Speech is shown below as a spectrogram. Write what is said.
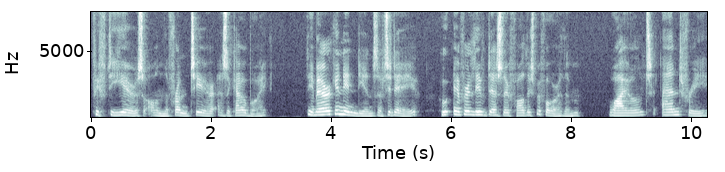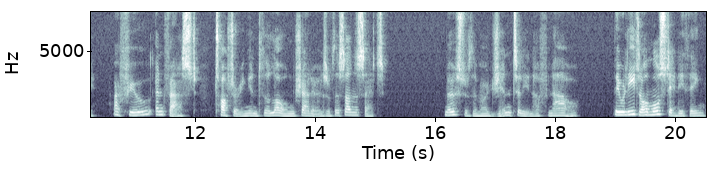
Fifty Years on the Frontier as a Cowboy, the American Indians of today, who ever lived as their fathers before them, wild and free, are few and fast tottering into the long shadows of the sunset. Most of them are gentle enough now. They will eat almost anything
